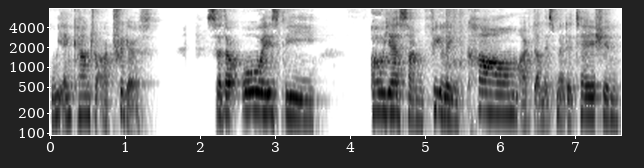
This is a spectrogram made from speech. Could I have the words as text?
we encounter our triggers. So there'll always be oh yes i'm feeling calm. I've done this meditation.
